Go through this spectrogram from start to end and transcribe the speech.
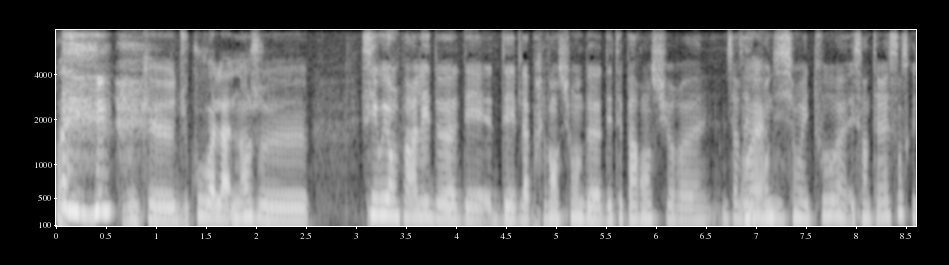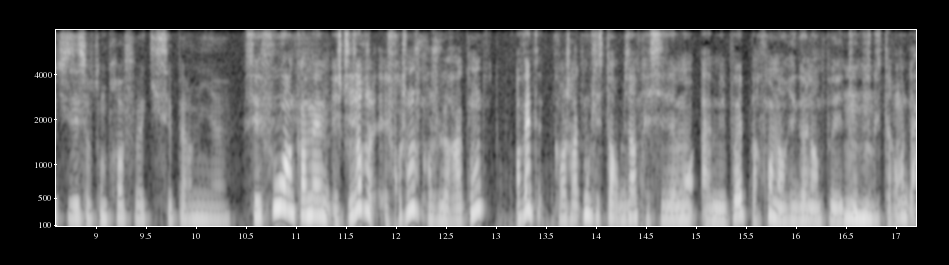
Ouais. Donc, euh, du coup, voilà. Non, je. Si oui, on parlait de, de, de la prévention de, tes parents sur euh, certaines conditions et tout. Et c'est intéressant ce que tu disais sur ton prof euh, qui s'est permis. C'est fou hein, quand même. Et je te jure, franchement, quand je le raconte, en fait, quand je raconte l'histoire bien précisément à mes potes, parfois on en rigole un peu et tout, parce mhm. que c'était vraiment de la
